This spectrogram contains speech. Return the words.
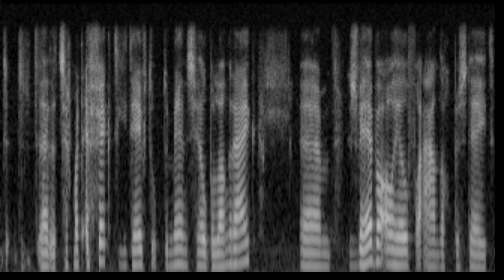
de, de, de, zeg maar het effect die het heeft op de mens heel belangrijk. Um, dus we hebben al heel veel aandacht besteed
